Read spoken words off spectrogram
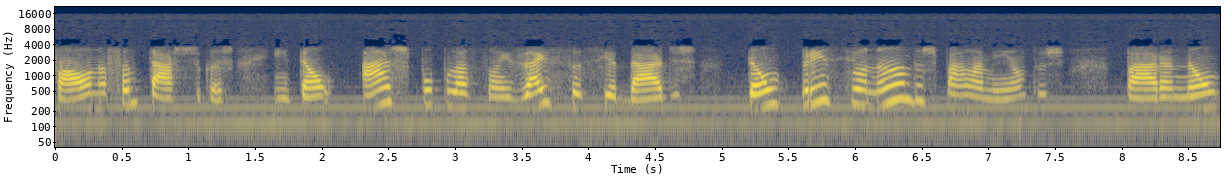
fauna fantásticas. Então, as populações, as sociedades estão pressionando os parlamentos para não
